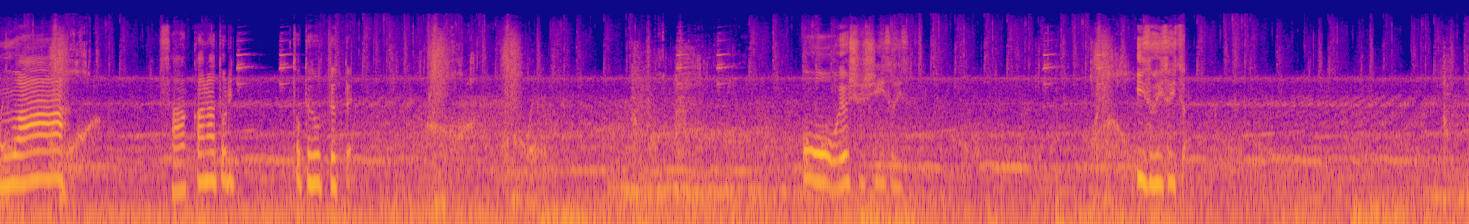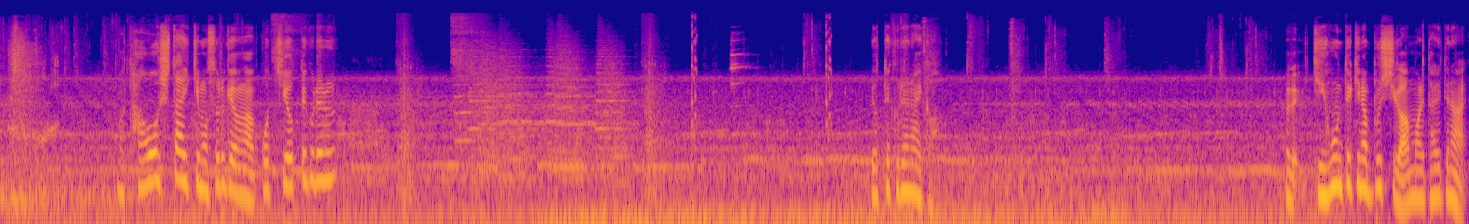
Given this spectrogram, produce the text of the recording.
うわ魚取り取って取って取って。おおよしよしいいぞいいぞ。いいぞいいぞいいぞ。まあ、倒したい気もするけどな。こっち寄ってくれる？寄ってくれないか。って基本的な物資があんまり足りてない。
